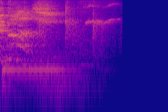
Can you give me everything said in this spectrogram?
very much.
